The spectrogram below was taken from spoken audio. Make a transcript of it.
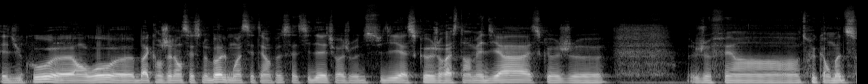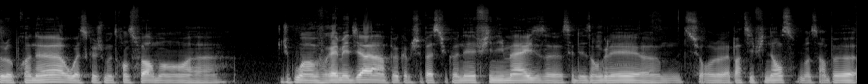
Et du coup, euh, en gros, bah, quand j'ai lancé Snowball, moi, c'était un peu cette idée. Tu vois, je me suis dit, est-ce que je reste un média? Est-ce que je, je fais un, truc en mode solopreneur? Ou est-ce que je me transforme en du coup, un vrai média, un peu comme je sais pas si tu connais, Finimize, c'est des Anglais sur la partie finance. c'est un peu,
